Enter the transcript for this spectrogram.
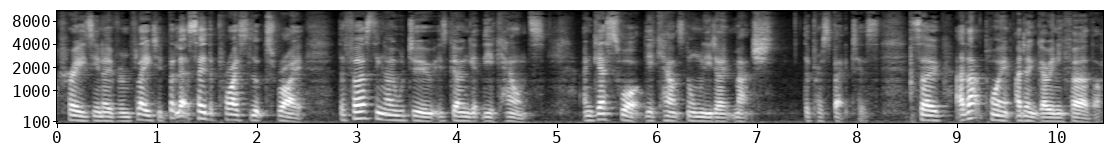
crazy and overinflated. But let's say the price looks right. The first thing I will do is go and get the accounts. And guess what? The accounts normally don't match the prospectus. So at that point, I don't go any further.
